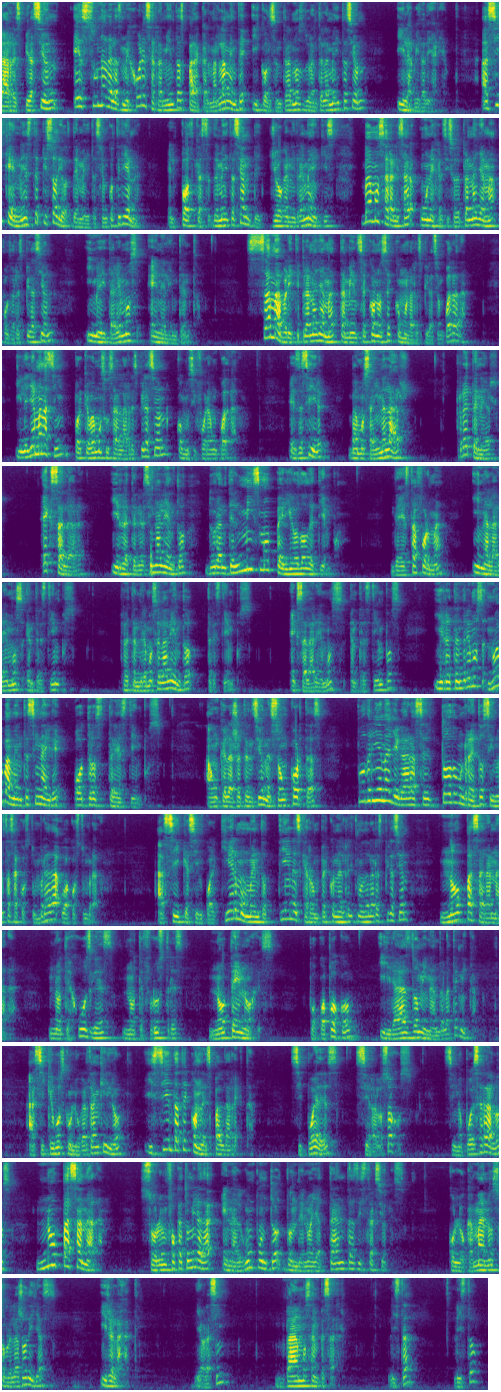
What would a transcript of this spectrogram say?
La respiración es una de las mejores herramientas para calmar la mente y concentrarnos durante la meditación y la vida diaria. Así que en este episodio de Meditación Cotidiana, el podcast de meditación de Yoga Nidra MX, vamos a realizar un ejercicio de pranayama o de respiración y meditaremos en el intento. Samavriti Pranayama también se conoce como la respiración cuadrada. Y le llaman así porque vamos a usar la respiración como si fuera un cuadrado. Es decir, vamos a inhalar, retener, exhalar y retener sin aliento durante el mismo periodo de tiempo. De esta forma, inhalaremos en tres tiempos. Retendremos el aliento tres tiempos. Exhalaremos en tres tiempos y retendremos nuevamente sin aire otros tres tiempos. Aunque las retenciones son cortas, podrían llegar a ser todo un reto si no estás acostumbrada o acostumbrado. Así que si en cualquier momento tienes que romper con el ritmo de la respiración, no pasará nada. No te juzgues, no te frustres, no te enojes. Poco a poco irás dominando la técnica. Así que busca un lugar tranquilo y siéntate con la espalda recta. Si puedes, cierra los ojos. Si no puedes cerrarlos, no pasa nada. Solo enfoca tu mirada en algún punto donde no haya tantas distracciones. Coloca manos sobre las rodillas y relájate. Y ahora sí, vamos a empezar. ¿Lista? ¿Listo?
